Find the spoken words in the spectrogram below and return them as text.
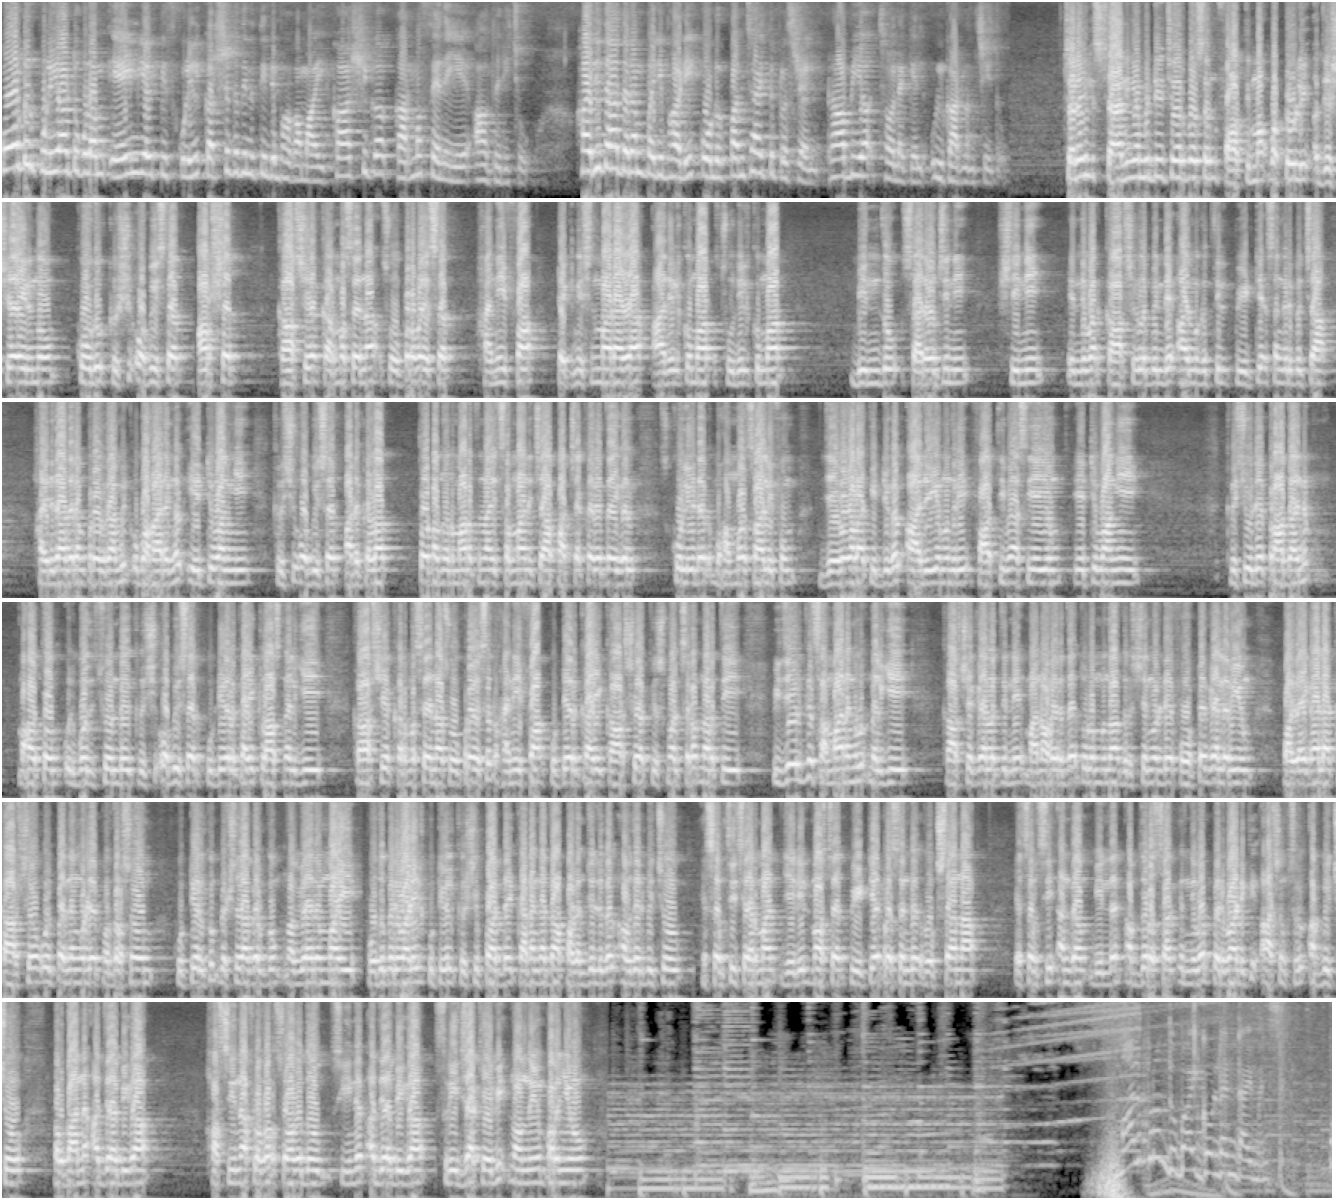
Kodur Puliyattukulam A M L P സ്കൂളിൽ കർഷക ദിനത്തിന്റെ ഭാഗമായി കാർഷിക കർമ്മസേനയെ ആദരിച്ചു. ഹരിതാതരം പരിപാടി കോടൂർ പഞ്ചായത്ത് പ്രസിഡന്റ് റാബിയ ചോലക്കൽ ഉദ്ഘാടനം ചെയ്തു. ചടങ്ങിൽ standing committee chairperson Fathima Vattoli അധ്യക്ഷയായിരുന്നു. Kodur കൃഷി ഓഫീസർ അർഷദ് കാർഷിക കർമ്മസേന സൂപ്പർവൈസർ ഹനീഫ ടെക്നീഷ്യന്മാരായ അനിൽകുമാർ സുനിൽകുമാർ ബിന്ദു സരോജിനി ഷിനി എന്നിവർ കാർഷിക ക്ലബിന്റെ ആഭിമുഖ്യത്തിൽ പി ടി എ സംഘടിപ്പിച്ച ഹരിതാദരം പ്രോഗ്രാമിൽ ഉപഹാരങ്ങൾ ഏറ്റുവാങ്ങി. കൃഷി ഓഫീസർ അടുക്കള തോട്ട നിർമ്മാണത്തിനായി സമ്മാനിച്ച പച്ചക്കറി തൈകൾ സ്കൂൾ ലീഡർ മുഹമ്മദ് സാലിഫും ജൈവവള കിറ്റുകൾ ആരോഗ്യമന്ത്രി ഫാത്തിമ സിയയും ഏറ്റുവാങ്ങി. കൃഷിയുടെ പ്രാധാന്യം മഹത്വം ഉത്ബോധിച്ചുകൊണ്ട് കൃഷി ഓഫീസർ കുട്ടികൾക്കായി ക്ലാസ് നൽകി. കാർഷിക കർമ്മസേന സൂപ്പർവൈസർ ഹനീഫ കുട്ടികൾക്കായി കാർഷിക ക്വിസ് മത്സരം നടത്തി. വിജയികൾക്ക് സമ്മാനങ്ങളും നൽകി. കാർഷിക കേരളത്തിന്റെ മനോഹരത തുളുമ്പുന്ന ദൃശ്യങ്ങളുടെ ഫോട്ടോ ഗാലറിയും പഴയകാല കാർഷിക ഉൽപ്പന്നങ്ങളുടെ പ്രദർശനവും കുട്ടികൾക്കും രക്ഷിതാക്കൾക്കും നവ്യാനുമായി പൊതുപരിപാടിയിൽ കുട്ടികൾ കൃഷിപ്പാട്ട് കടങ്കഥ പഴഞ്ചൊല്ലുകൾ അവതരിപ്പിച്ചു. S M C chairman Jaleel master P T A president Ruksana S M C അംഗം ബില്ലൻ അബ്ദുൾ റസാഖ് എന്നിവർ പരിപാടിക്ക് ആശംസകൾ അർപ്പിച്ചു. പ്രധാന അധ്യാപിക ഹസീന ഫ്ലവർ സ്വാഗതവും. സീനിയർ അധ്യാപിക ശ്രീജ കെ വി നന്ദിയും പറഞ്ഞു. Malappuram Dubai golden diamonds.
